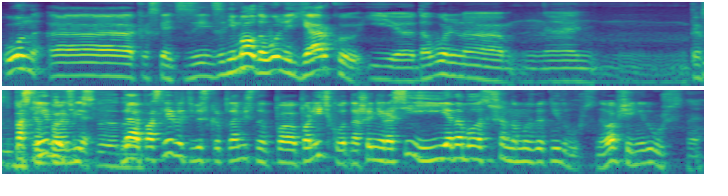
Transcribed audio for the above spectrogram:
он, э, как сказать, занимал довольно яркую и э, довольно э, последовательную, да. да, последовательную бескомпромиссную политику в отношении России, и она была совершенно, на мой взгляд, недружественная, вообще недружественная.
